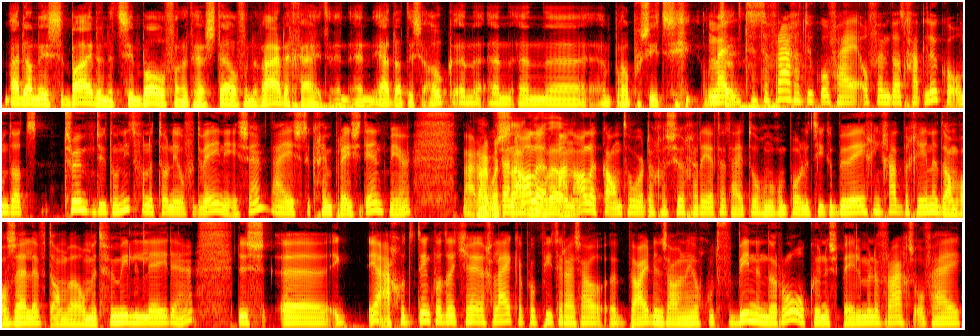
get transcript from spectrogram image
Maar dan is Biden het symbool van het herstel van de waardigheid. En, en ja, dat is ook een, een, een, eh, een propositie. Maar het is de vraag natuurlijk of, hij, of hem dat gaat lukken. Omdat Trump natuurlijk nog niet van het toneel verdwenen is. Hè? Hij is natuurlijk geen president meer. Maar, er wordt aan alle, aan alle kanten wordt er gesuggereerd... dat hij toch nog een politieke beweging gaat beginnen. Dan wel zelf, dan wel met familieleden. Hè? Dus eh, ik, ja, goed, ik denk wel dat je gelijk hebt, Pieter. Hij zou, eh, Biden zou een heel goed verbindende rol kunnen spelen. Maar de vraag is of hij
